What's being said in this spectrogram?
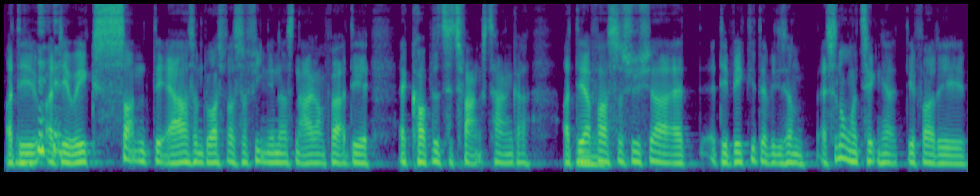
Og det, og det er jo ikke sådan, det er, som du også var så fint inde at snakke om før, det er koblet til tvangstanker. Og derfor mm. så synes jeg, at, at det er vigtigt, at vi ligesom, at sådan nogle ting her, det får det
